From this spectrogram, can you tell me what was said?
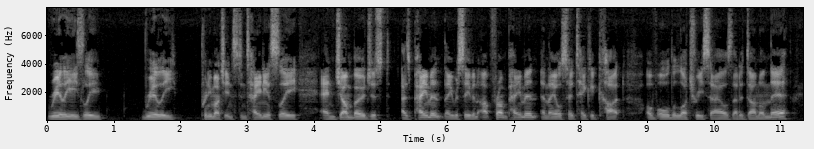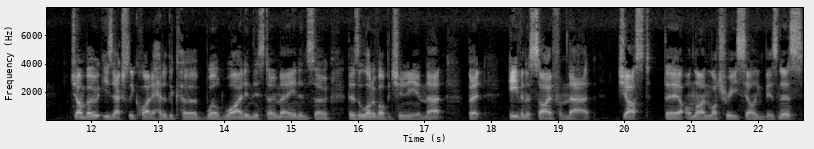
really easily, really pretty much instantaneously. And Jumbo just as payment, they receive an upfront payment and they also take a cut of all the lottery sales that are done on there. Jumbo is actually quite ahead of the curve worldwide in this domain, and so there's a lot of opportunity in that. But even aside from that, just their online lottery selling business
